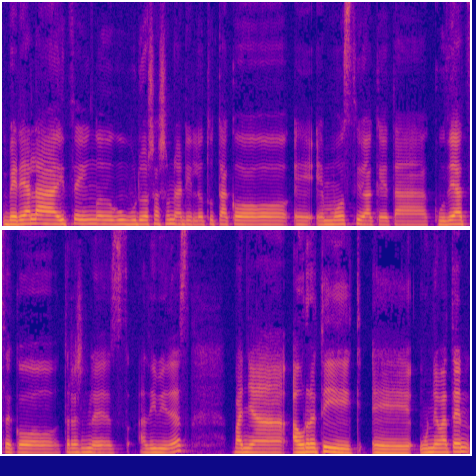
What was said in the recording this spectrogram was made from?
Berehala hitz egingo dugu buru osasunari lotutako e, emozioak eta kudeatzeko tresnez adibidez, baina aurretik e, une baten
